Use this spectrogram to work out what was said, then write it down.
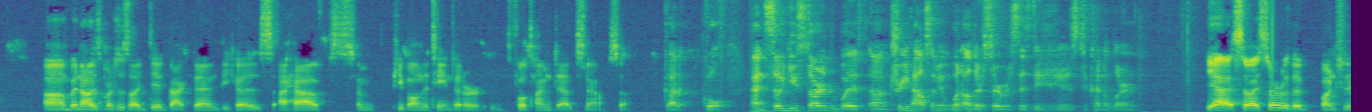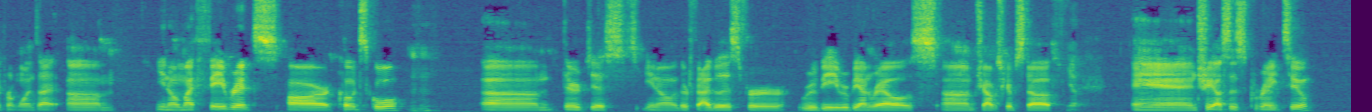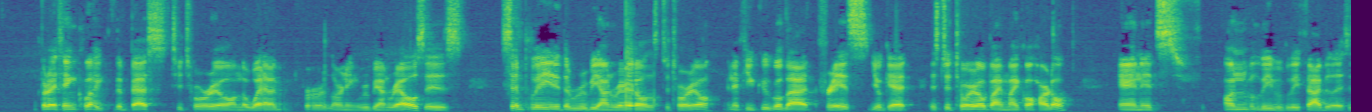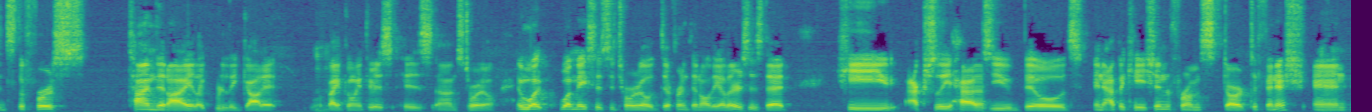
um, but not as much as I did back then because I have some people on the team that are full time devs now. So. Got it. Cool. And so you started with um, Treehouse. I mean, what other services did you use to kind of learn? Yeah, so I started with a bunch of different ones. I, um, you know, my favorites are Code School. Mm-hmm. Um, they're just, you know, they're fabulous for Ruby, Ruby on Rails, um, JavaScript stuff. Yep. And Treehouse is great too. But I think like the best tutorial on the web for learning Ruby on Rails is simply the Ruby on Rails tutorial. And if you Google that phrase, you'll get this tutorial by Michael Hartl, and it's unbelievably fabulous. It's the first time that I like really got it mm-hmm. by going through his, his um, tutorial. And what, what makes his tutorial different than all the others is that he actually has you build an application from start to finish and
